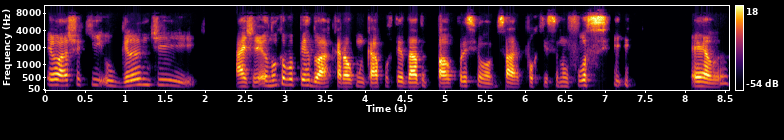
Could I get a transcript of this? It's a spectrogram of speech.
eu acho que o grande. Eu nunca vou perdoar a Carol com K por ter dado palco para esse homem, sabe? Porque se não fosse ela.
